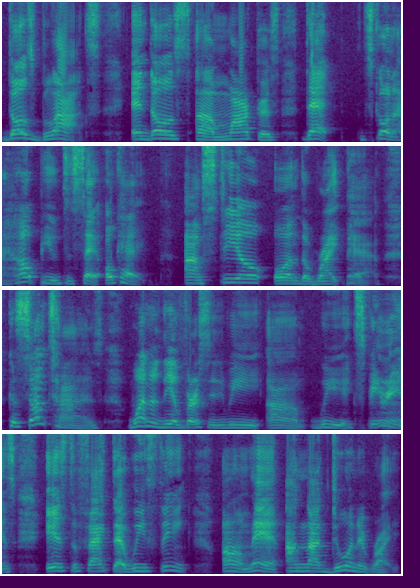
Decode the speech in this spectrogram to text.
those blocks and those uh, markers that it's going to help you to say, okay, I'm still on the right path. Because sometimes one of the adversity we um, we experience is the fact that we think, oh man, I'm not doing it right.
